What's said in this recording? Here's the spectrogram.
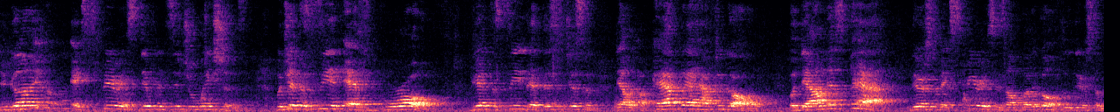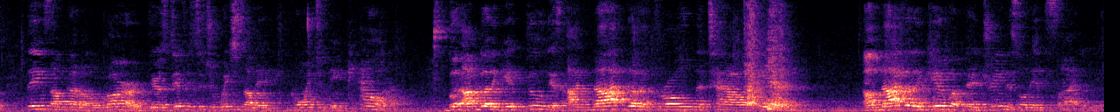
You're going to experience different situations. But you have to see it as growth. You have to see that this is just a, down a pathway I have to go, but down this path, there's some experiences I'm going to go through. There's some things I'm going to learn. There's different situations I'm going to encounter. But I'm going to get through this. I'm not going to throw the towel in. I'm not going to give up that dream that's on the inside of me.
